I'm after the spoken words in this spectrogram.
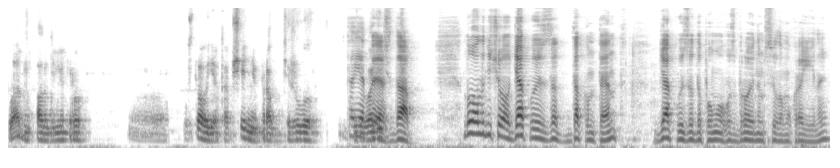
Ладно, пан Дмитро, э, устал я от общения, правда, тяжело. Та я теж, да. Ну, але нічого, дякую за, за контент. Дякую за допомогу Збройним силам України.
